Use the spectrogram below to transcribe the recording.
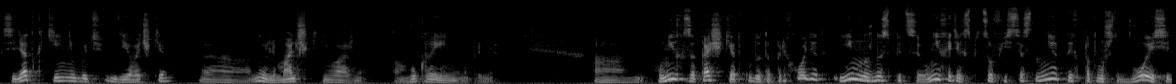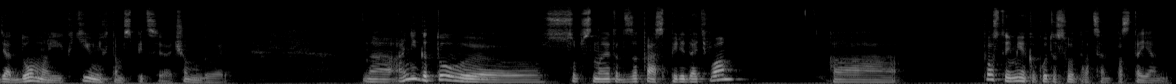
Сидят какие-нибудь девочки, э, ну или мальчики, неважно, там, в Украине, например. Э, у них заказчики откуда-то приходят, и им нужны спецы. У них этих спецов, естественно, нет, их потому что двое сидят дома, и какие у них там спецы, о чем мы говорим. Э, они готовы, собственно, этот заказ передать вам, э, просто имея какой-то свой процент постоянный.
